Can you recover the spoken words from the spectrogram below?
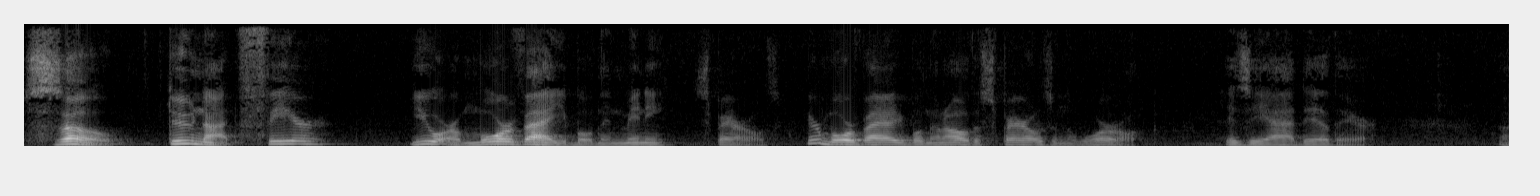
So do not fear. You are more valuable than many sparrows. You're more valuable than all the sparrows in the world, is the idea there. Uh,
